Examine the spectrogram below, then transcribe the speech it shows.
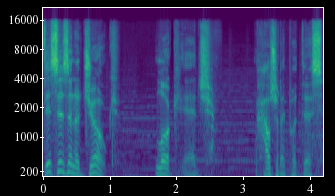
This isn't a joke. Look, Edge, how should I put this?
